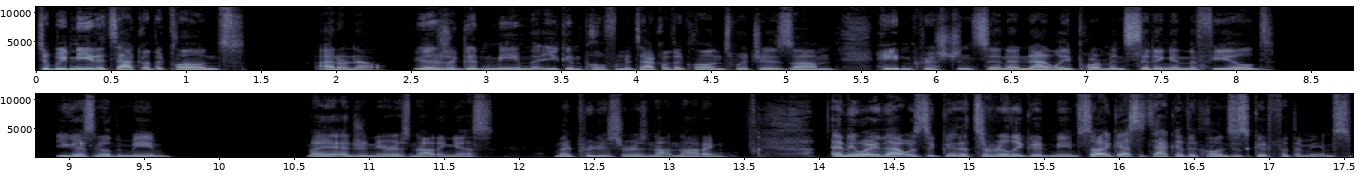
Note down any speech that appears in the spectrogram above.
Did we need Attack of the Clones? I don't know. There's a good meme that you can pull from Attack of the Clones, which is um, Hayden Christensen and Natalie Portman sitting in the field. You guys know the meme? My engineer is nodding yes. My producer is not nodding. Anyway, that was a good. That's a really good meme. So I guess Attack of the Clones is good for the memes.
